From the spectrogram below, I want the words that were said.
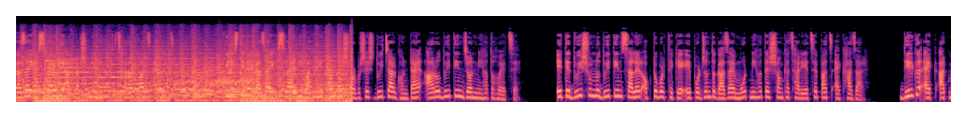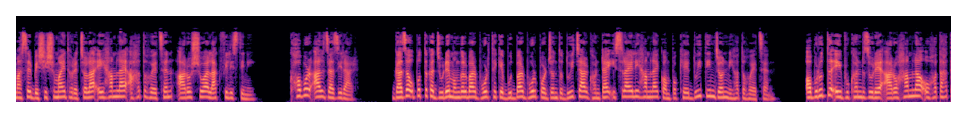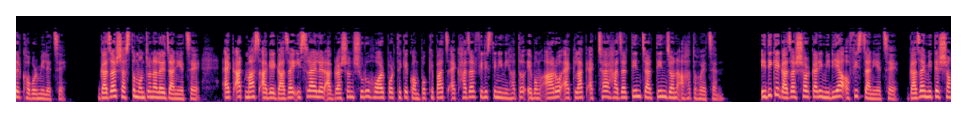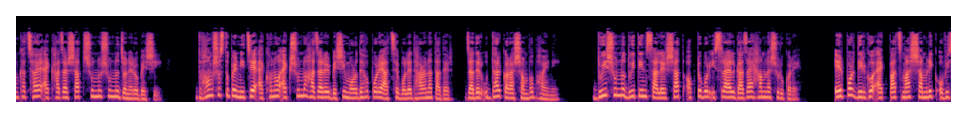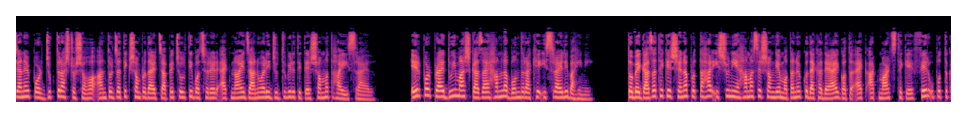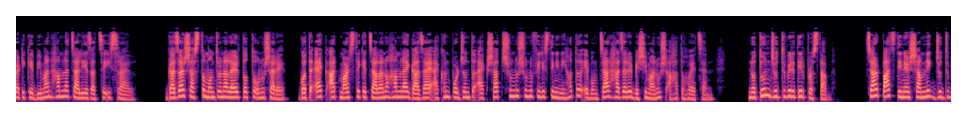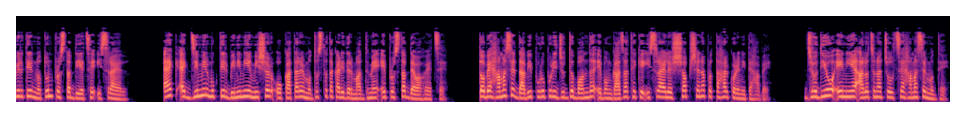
গাজায় ইসরায়েলি আগ্রাসনে নিহত ছাড়ার পাঁচ এক হাজার। ফিলিস্তিনের গাজায় ইসরায়েলি বাহিনীর হামলায় সর্বশেষ দুই চার ঘণ্টায় আরও দুই তিন জন নিহত হয়েছে। এতে দুই শূন্য দুই তিন সালের অক্টোবর থেকে এ পর্যন্ত গাজায় মোট নিহতের সংখ্যা ছাড়িয়েছে পাঁচ এক হাজার। দীর্ঘ এক আট মাসের বেশি সময় ধরে চলা এই হামলায় আহত হয়েছেন আরও সোয়া লাখ ফিলিস্তিনি। খবর আল জাজিরার। গাজা উপত্যকা জুড়ে মঙ্গলবার ভোর থেকে বুধবার ভোর পর্যন্ত দুই চার ঘণ্টায় ইসরায়েলি হামলায় কমপক্ষে দুই তিন জন নিহত হয়েছেন। অবরুদ্ধ এই ভূখণ্ড জুড়ে আরও হামলা ও হতাহতের খবর মিলেছে। গাজার স্বাস্থ্য মন্ত্রণালয় জানিয়েছে, এক আট মাস আগে গাজায় ইসরায়েলের আগ্রাসন শুরু হওয়ার পর থেকে কমপক্ষে পাঁচ এক হাজার ফিলিস্তিনি নিহত এবং আরও এক লাখ এক ছয় হাজার তিন চার তিন জন আহত হয়েছেন। এদিকে গাজার সরকারি মিডিয়া অফিস জানিয়েছে, গাজায় মৃতের সংখ্যা ছয় এক হাজার সাত শূন্য শূন্য জনেরও বেশি। ধ্বংসস্তূপের নিচে এখনও এক শূন্য হাজারের বেশি মরদেহ পড়ে আছে বলে ধারণা তাদের, যাদের উদ্ধার করা সম্ভব হয়নি। দুই শূন্য দুই তিন সালের সাত অক্টোবর ইসরায়েল গাজায় হামলা শুরু করে। এরপর দীর্ঘ এক পাঁচ মাস সামরিক অভিযানের পর যুক্তরাষ্ট্রসহ আন্তর্জাতিক সম্প্রদায়ের চাপে চলতি বছরের এক নয় জানুয়ারি যুদ্ধবিরতিতে সম্মত হয় ইসরায়েল। এরপর প্রায় দুই মাস গাজায় হামলা বন্ধ রাখে ইসরায়েলি বাহিনী। তবে গাজা থেকে সেনা প্রত্যাহার ইস্যু নিয়ে হামাসের সঙ্গে মতানৈক্য দেখা দেয় গত এক আট মার্চ থেকে ফের উপত্যকাটিকে বিমান হামলা চালিয়ে যাচ্ছে ইসরায়েল। গাজার স্বাস্থ্য মন্ত্রণালয়ের তথ্য অনুসারে গত এক আট মার্চ থেকে চালানো হামলায় গাজায় এখন পর্যন্ত এক সাত শূন্য শূন্য ফিলিস্তিনি নিহত এবং চার হাজারের বেশি মানুষ আহত হয়েছেন। নতুন যুদ্ধবিরতির প্রস্তাব। চার পাঁচ দিনের সামনিক যুদ্ধবিরতির নতুন প্রস্তাব দিয়েছে ইসরায়েল। এক এক জিম্মির মুক্তির বিনিময়ে মিশর ও কাতারের মধ্যস্থতাকারীদের মাধ্যমে এ প্রস্তাব দেওয়া হয়েছে। তবে হামাসের দাবি পুরোপুরি যুদ্ধ বন্ধ এবং গাজা থেকে ইসরায়েলের সব সেনা প্রত্যাহার করে নিতে হবে। যদিও এ নিয়ে আলোচনা চলছে হামাসের মধ্যে।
